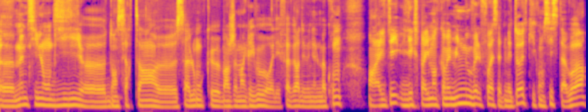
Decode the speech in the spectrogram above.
Euh, même si l'on dit euh, dans certains euh, salons que Benjamin Griveaux aurait les faveurs d'Emmanuel Macron, en réalité il expérimente quand même une nouvelle fois cette méthode qui consiste à voir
